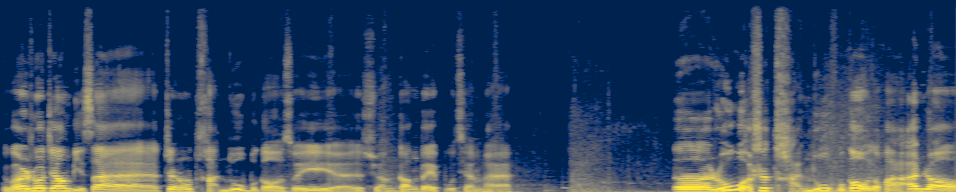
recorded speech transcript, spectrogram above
有观众说这场比赛阵容坦度不够，所以选钢背补前排。呃，如果是坦度不够的话，按照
